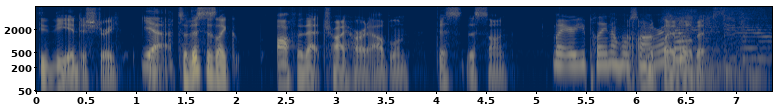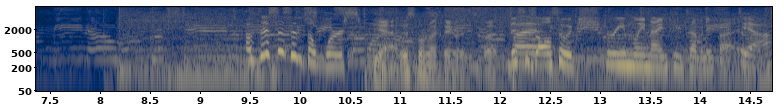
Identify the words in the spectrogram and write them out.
the, the industry. Yeah. So this is like off of that Try Hard album. This this song. Wait, are you playing a whole song? I'm gonna right play a now? little bit. Oh, this isn't the worst one. Yeah, this is one of my favorites. But This is also extremely 1975. Yeah.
